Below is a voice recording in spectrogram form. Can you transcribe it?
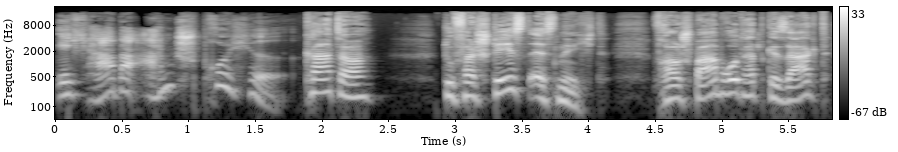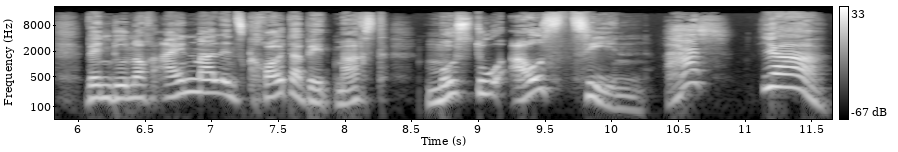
Ich habe Ansprüche. Kater, du verstehst es nicht. Frau Sparbrot hat gesagt, wenn du noch einmal ins Kräuterbeet machst, musst du ausziehen. Was? Ja,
